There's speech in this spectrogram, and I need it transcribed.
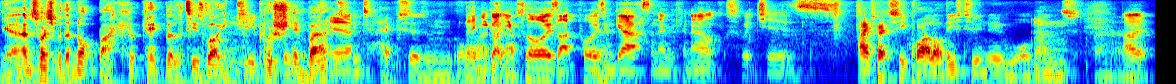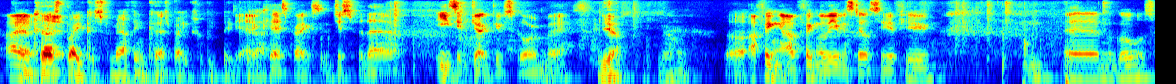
Yeah, and especially with the knockback capability as well, you can keep pushing him back. Yeah. into hexes and all Then that you got your jazz. ploys like poison gas and everything else, which is I expect to see quite a lot of these two new warbands. Um, I I and curse know. breakers for me. I think Cursebreakers will be big. yeah, for curse breaks just for their easy objective scoring base. Yeah. that. But I think I think we'll even still see a few uh, Magores.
